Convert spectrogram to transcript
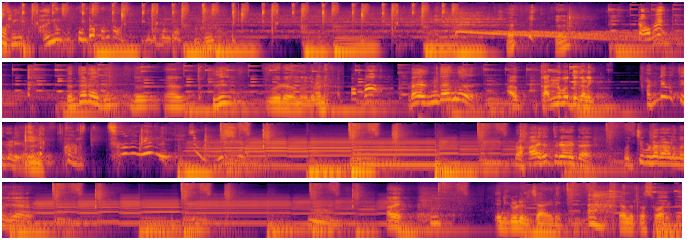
പറയും. കൊണ്ടോ കൊണ്ടോ കൊണ്ടോ. എന്താടാ ഇത്? ഇത്? ഇത് വീഡിയോ പിന്നെ. എന്തെന്ന്? അത് കണ്ണുപൊത്തി കളി. കണ്ടിമത്തി കളി. പ്രായത്തിനായിട്ട് കൊച്ചു പിള്ളേരാണെന്ന വിചാരം. അതെ. എനിക്കൂടി ഒരു ചായ എടുക്കും. ഞാൻ ഡ്രസ് മാറിക്കോ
